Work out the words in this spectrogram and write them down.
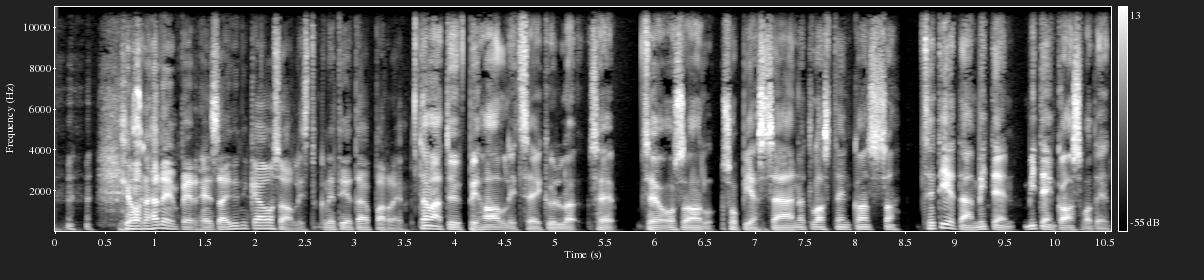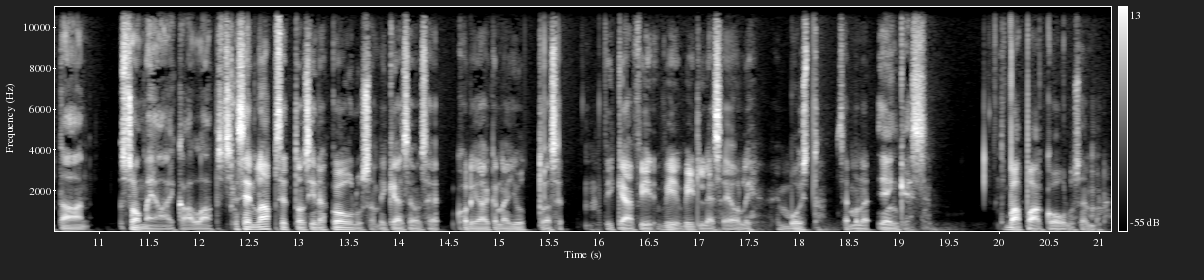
Johon hänen perheensä ei tietenkään osallistu, kun ne tietää paremmin. Tämä tyyppi hallitsee kyllä, se Se osaa sopia säännöt lasten kanssa. Se tietää, miten, miten kasvatetaan someaikaan lapsi. Sen lapset on siinä koulussa, mikä se on se, kun oli aikana juttua, se mikä vi, vi, Ville se oli, en muista, semmoinen Jenkeissä. Vapaa koulu semmoinen.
